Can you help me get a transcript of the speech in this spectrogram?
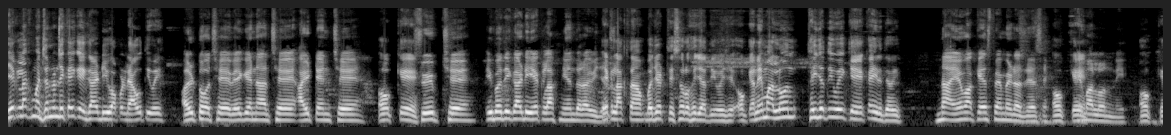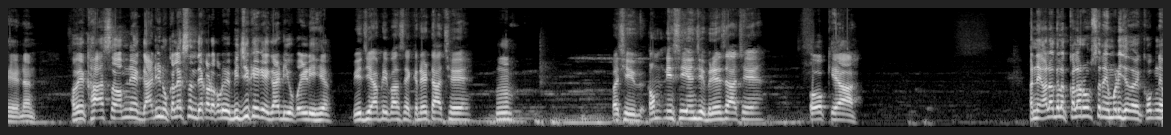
એક લાખમાં જનરલી કઈ કઈ ગાડીઓ આપણને આવતી હોય? અલ્ટો છે વેગેનાર છે આઈ ટેન છે ઓકે. સ્વિફ્ટ છે એ બધી ગાડી એક લાખની અંદર આવી જાય. એક લાખ બજેટ બજેટથી શરૂ થઈ જતી હોય છે. ઓકે. અને એમાં લોન થઈ જતી હોય કે કઈ રીતે હોય? ના એમાં કેશ પેમેન્ટ જ રહેશે. ઓકે. એમાં લોન નહીં. ઓકે ડન હવે ખાસ અમને ગાડીનું કલેક્શન દેખાડો આપણે બીજી કઈ કઈ ગાડીઓ પડી છે? બીજી આપણી પાસે ક્રેટા છે. પછી કંપની સીએનજી બ્રેઝા છે. ઓકે આ અને અલગ અલગ કલર ઓપ્શન મળી જતા હોય. કોકને.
